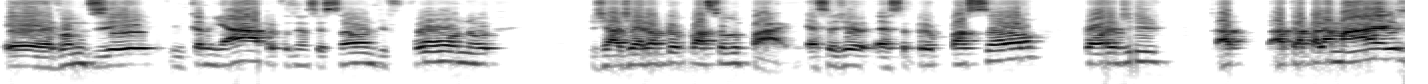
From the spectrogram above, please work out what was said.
é, vamos dizer, encaminhar para fazer uma sessão de fono, já gera uma preocupação do pai. Essa, essa preocupação pode atrapalhar mais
